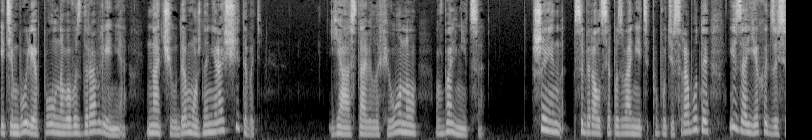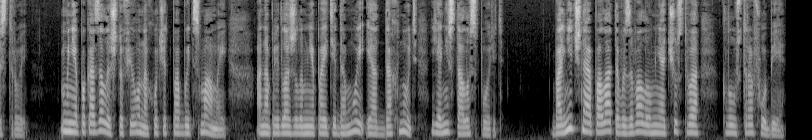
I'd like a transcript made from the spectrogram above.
и тем более полного выздоровления. На чудо можно не рассчитывать. Я оставила Фиону в больнице. Шейн собирался позвонить по пути с работы и заехать за сестрой. Мне показалось, что Фиона хочет побыть с мамой. Она предложила мне пойти домой и отдохнуть. Я не стала спорить. Больничная палата вызывала у меня чувство клаустрофобии.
